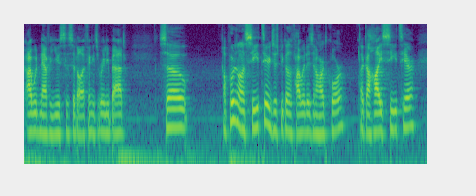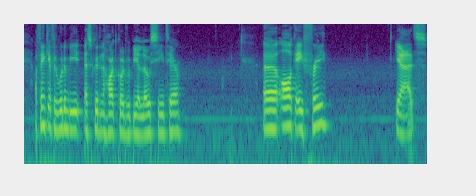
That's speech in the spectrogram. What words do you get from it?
I would never use this at all. I think it's really bad. So I'll put it on a C tier just because of how it is in hardcore, like a high C tier. I think if it wouldn't be as good in hardcore, it would be a low C tier. Uh, AUG A3. Yeah, it's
